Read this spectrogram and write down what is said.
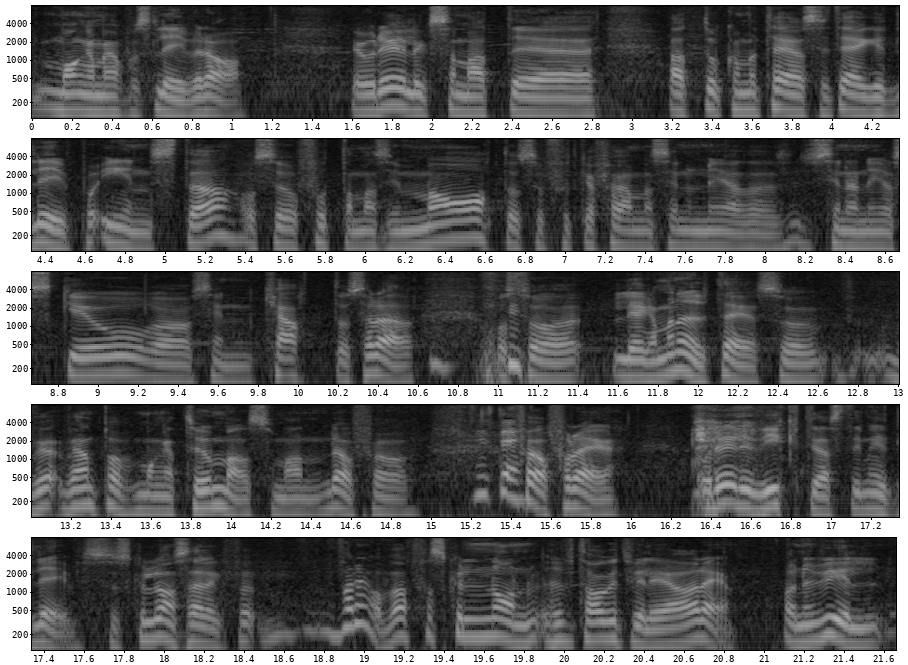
många människors liv idag? Jo, det är liksom att, eh, att dokumentera sitt eget liv på Insta och så fotar man sin mat och så fotograferar man sina nya, sina nya skor och sin katt och sådär. Och så lägger man ut det så väntar på hur många tummar som man då får, får för det. Och det är det viktigaste i mitt liv. Så skulle de säga, vadå, varför skulle någon överhuvudtaget vilja göra det? Och nu vill typ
